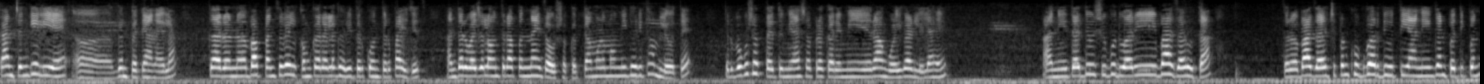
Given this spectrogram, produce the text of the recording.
कांचन गेली आहे गणपती आणायला. कारण बाप्पांचं वेलकम करायला घरी तर कोणतर पाहिजेच. आणि दरवाजा लावून तर आपण नाही जाऊ शकत. त्यामुळे मग मी घरी थांबले होते. तर बघू शकताय तुम्ही अशा प्रकारे मी रांगोळी काढलेली आहे. आणि त्या दिवशी बुधवारी बाजार होता. तर बाजाराची पण खूप गर्दी होती आणि गणपती पण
